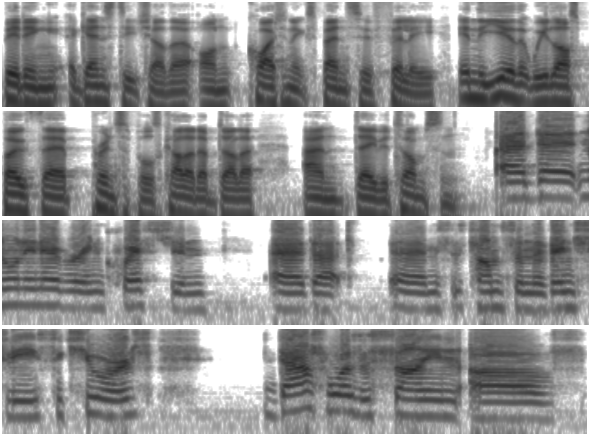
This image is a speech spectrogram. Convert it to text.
bidding against each other on quite an expensive filly in the year that we lost both their principals, Khaled Abdullah and David Thompson. Uh, the No Nay Never in question uh, that uh, Mrs. Thompson eventually secured, that was a sign of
